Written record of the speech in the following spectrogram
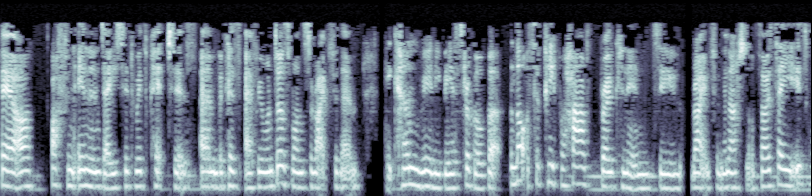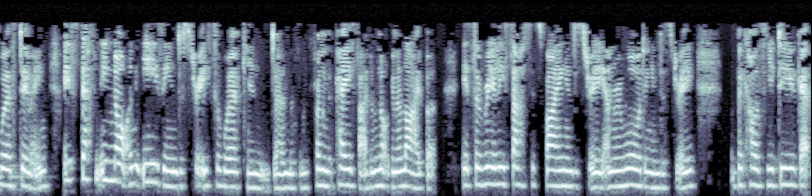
they are often inundated with pitches, um, because everyone does want to write for them it can really be a struggle, but lots of people have mm. broken into writing for the National. So I'd say it's mm. worth doing. It's definitely not an easy industry to work in journalism from the pay side. I'm not going to lie, but it's a really satisfying industry and rewarding industry because you do get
